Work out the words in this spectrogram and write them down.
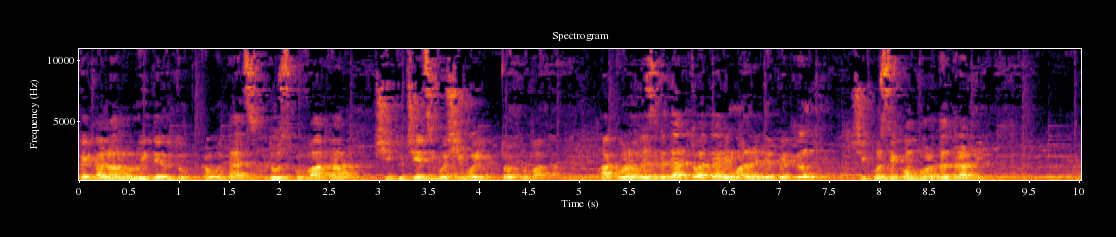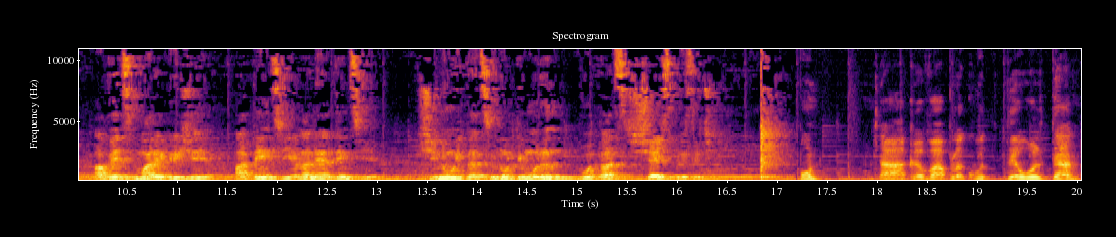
pe canalul lui de YouTube. Căutați Dus cu Vaca și duceți-vă și voi tot cu Vaca. Acolo veți vedea toate animalele de pe câmp și cum se comportă în trafic. Aveți mare grijă, atenție la neatenție. Și nu uitați, în ultimul rând, votați 16. Bun. Dacă v-a plăcut de Oltean,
